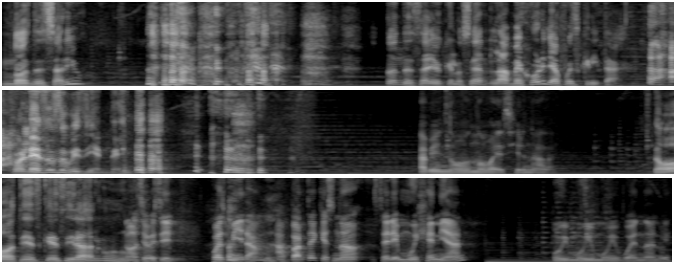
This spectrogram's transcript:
No es necesario. no es necesario que lo sean. La mejor ya fue escrita. Con eso es suficiente. Está bien, no, no voy a decir nada. no, tienes que decir algo. No, sí voy a decir. Pues mira, aparte que es una serie muy genial. Muy, muy, muy buena, Luis.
